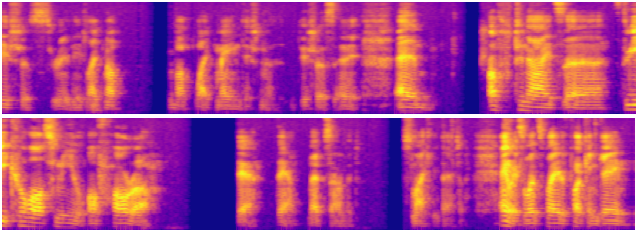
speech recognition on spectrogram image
dishes really, like not not like main dish, dishes. Uh, um, of tonight's uh, three course meal of horror. There, there, that sounded slightly better. Anyway, so let's play the fucking game.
